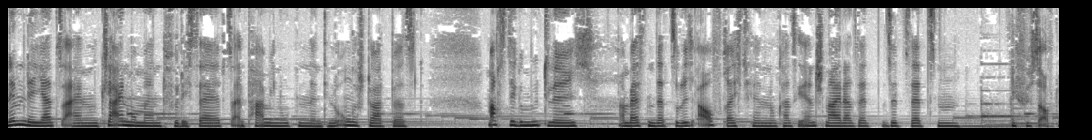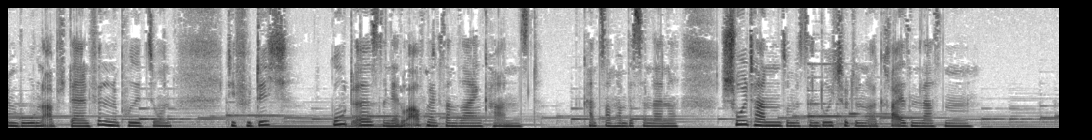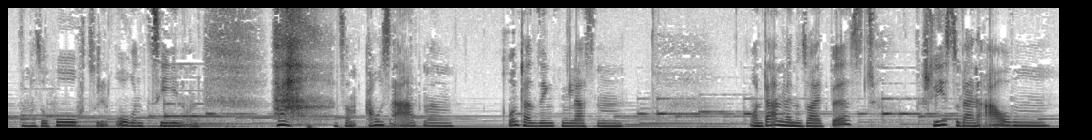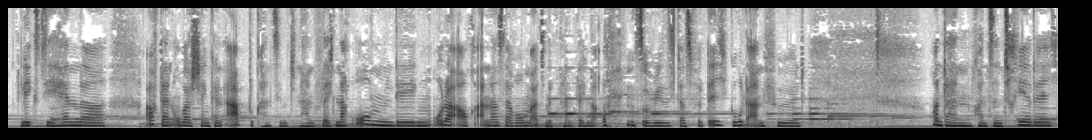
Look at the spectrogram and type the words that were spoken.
Nimm dir jetzt einen kleinen Moment für dich selbst, ein paar Minuten, in denen du ungestört bist. Mach's dir gemütlich. Am besten setzt du dich aufrecht hin. Du kannst dir in den Schneidersitz setzen, die Füße auf dem Boden abstellen. Finde eine Position, die für dich gut ist, in der du aufmerksam sein kannst. Du kannst noch mal ein bisschen deine Schultern so ein bisschen durchschütteln oder kreisen lassen. Nochmal so hoch zu den Ohren ziehen und zum Ausatmen runtersinken lassen. Und dann, wenn du soweit bist, schließt du deine Augen, legst die Hände auf deinen Oberschenkeln ab. Du kannst sie mit den Handflächen nach oben legen oder auch andersherum, also mit den Handflächen nach unten, so wie sich das für dich gut anfühlt. Und dann konzentriere dich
